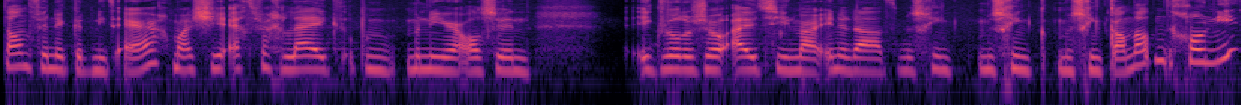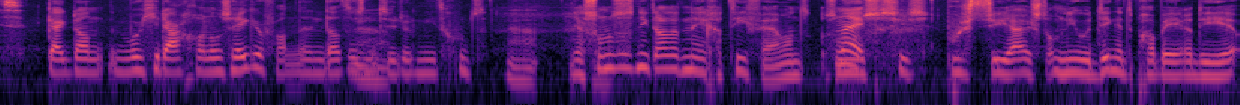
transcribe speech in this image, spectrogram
dan vind ik het niet erg. Maar als je je echt vergelijkt op een manier als in... Ik wil er zo uitzien, maar inderdaad, misschien, misschien, misschien kan dat gewoon niet. Kijk, dan word je daar gewoon onzeker van. En dat is Ja. natuurlijk niet goed. Ja. ja, soms is het niet altijd negatief, hè? Want soms Nee, pusht je juist om nieuwe dingen te proberen die je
